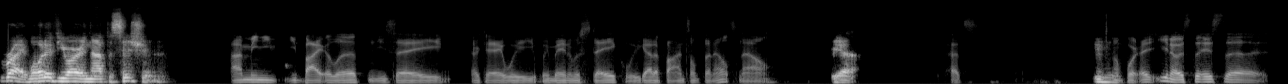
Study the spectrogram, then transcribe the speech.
right, what if you are in that position? I mean, you, you bite your lip and you say, okay, we we made a mistake. We got to find something else now. Yeah. That's Mhm. unfortunate. You know, it's the it's the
